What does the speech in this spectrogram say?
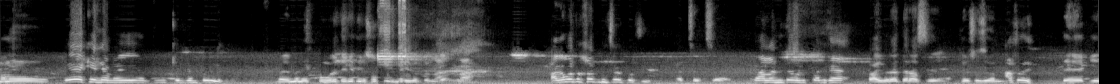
মানে এ তুমি কেসে পরে মানে কোমরে থেকে থেকে সব কিছু মেরে যেতে না না। আগে মতো সব বিচার করছি। আচ্ছা আচ্ছা। আলাদা নিতে ওষুধ পানি খায় ভাই বেড়াদার আছে। আত্মীয় স্বজন আছে। দেহে কি?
